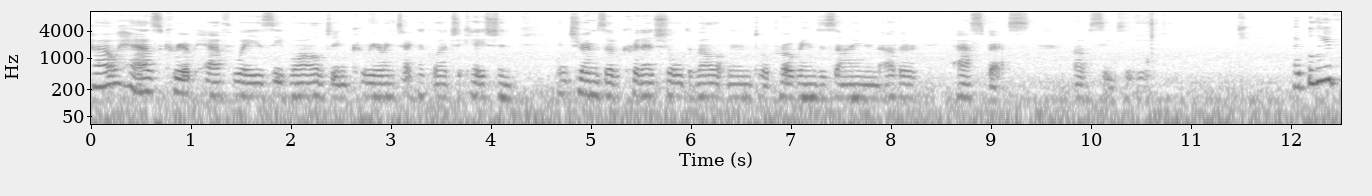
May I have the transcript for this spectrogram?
How has career pathways evolved in career and technical education in terms of credential development or program design and other aspects of CTE? I believe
